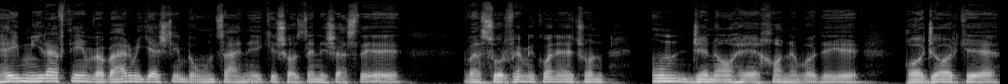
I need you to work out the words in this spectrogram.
هی می‌رفتیم و برمیگشتیم به اون صحنه که شازده نشسته و صرفه می‌کنه چون اون جناه خانواده قاجار که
